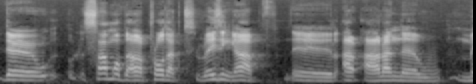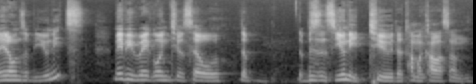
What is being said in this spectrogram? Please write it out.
the some of our products raising up uh, are around the millions of units. Maybe we're going to sell the the business unit to the Tamagawa-san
